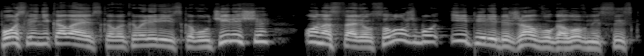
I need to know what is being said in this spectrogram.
После Николаевского кавалерийского училища он оставил службу и перебежал в уголовный сыск,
